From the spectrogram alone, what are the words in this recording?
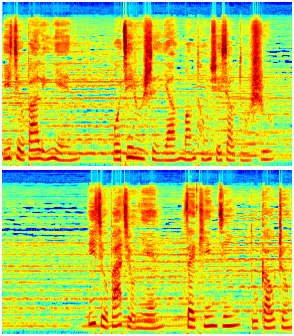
一九八零年，我进入沈阳盲童学校读书。一九八九年，在天津读高中。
